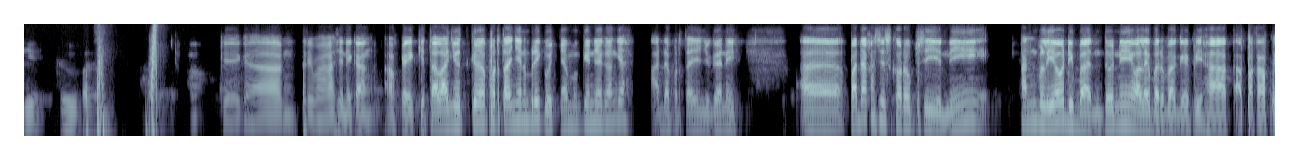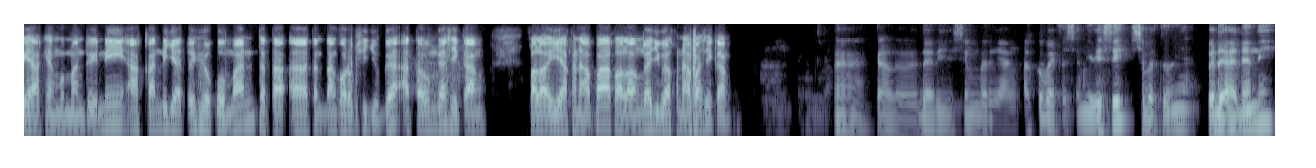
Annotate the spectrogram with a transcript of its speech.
gitu paling. Oke, Kang. Terima kasih nih, Kang. Oke, kita lanjut ke pertanyaan berikutnya mungkin ya, Kang ya. Ada pertanyaan juga nih. Uh, pada kasus korupsi ini kan beliau dibantu nih oleh berbagai pihak. Apakah pihak yang membantu ini akan dijatuhi hukuman teta, uh, tentang korupsi juga atau enggak sih, Kang? Kalau iya kenapa? Kalau enggak juga kenapa sih, Kang? Nah, kalau dari sumber yang aku baca sendiri sih sebetulnya udah ada nih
